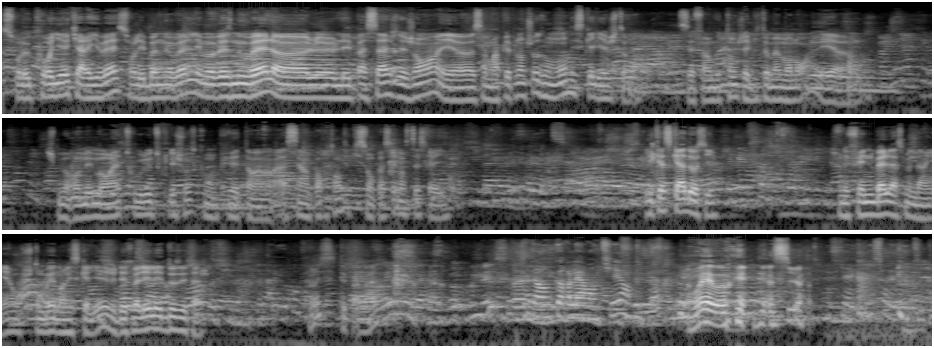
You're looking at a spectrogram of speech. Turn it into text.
sur le courrier qui arrivait, sur les bonnes nouvelles, les mauvaises nouvelles, euh, le- les passages des gens. Et euh, ça me rappelait plein de choses au monde escalier justement. Ça fait un bout de temps que j'habite au même endroit. Et je me remémorais tout- toutes les choses qui ont pu être un- assez importantes et qui sont passées dans cet escalier. Les cascades aussi. J'en ai fait une belle la semaine dernière où je suis tombé dans l'escalier et j'ai dévalé les deux étages. Oui, c'était pas mal. T'as encore l'air entier en tout cas. Ouais, ouais, ouais, bien sûr. Qu'est-ce qu'il y a écrit sur les étiquettes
